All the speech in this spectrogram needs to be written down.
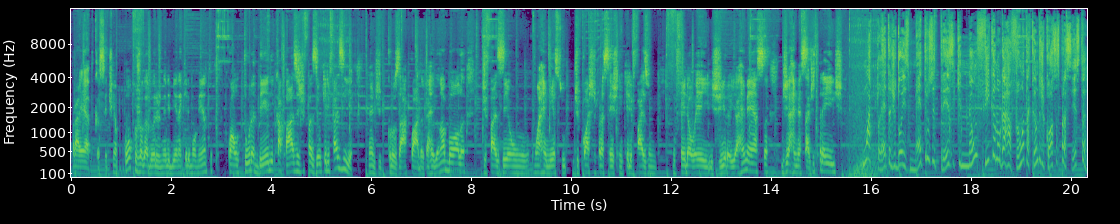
para a época. Você tinha poucos jogadores no NBA naquele momento com a altura dele capazes de fazer o que ele fazia, né? De cruzar a quadra carregando a bola, de fazer um, um arremesso de costas para cesta em que ele faz um, um fadeaway, gira e arremessa, de arremessar de três. Um atleta de 2 metros e 13 que não fica no garrafão atacando de costas para cesta?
